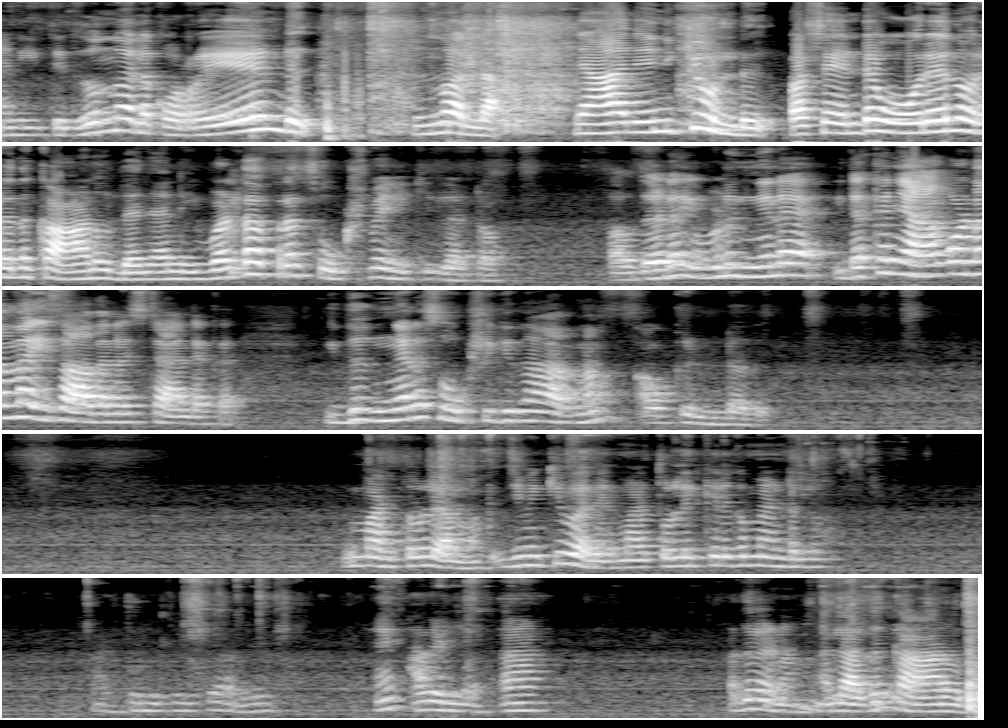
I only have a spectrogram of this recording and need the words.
അനിയത്തി ഇതൊന്നും അല്ല കുറേ ഉണ്ട്. ഇതൊന്നുമല്ല. ഞാൻ എനിക്കും ഉണ്ട്. പക്ഷെ എന്റെ ഓരോന്ന് ഓരോന്ന് കാണൂല. ഞാൻ ഇവളുടെ അത്ര സൂക്ഷ്മം എനിക്കില്ല കേട്ടോ. സൗദയുടെ ഇവളിങ്ങനെ ഇതൊക്കെ ഞാൻ കൊണ്ടുവന്ന ഈ സാധന സ്റ്റാൻഡൊക്കെ ഇത് ഇങ്ങനെ സൂക്ഷിക്കുന്ന കാരണം അവൾക്ക് ഉണ്ടത്. മഴത്തുള്ളി നമുക്ക് ജിമിക്ക് പോലെ മഴത്തുള്ളിക്കലൊക്കെ വേണ്ടല്ലോ. ആ അത് വേണം. അല്ല അത് കാണൂല.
